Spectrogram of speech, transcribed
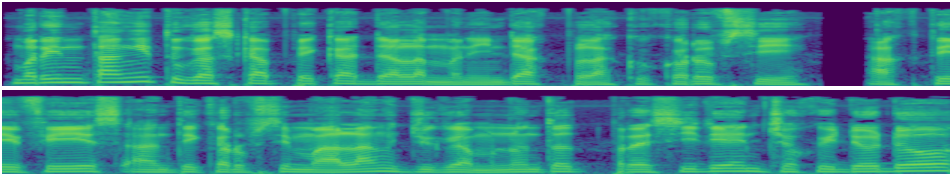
merintangi tugas KPK dalam menindak pelaku korupsi. Aktivis anti korupsi Malang juga menuntut Presiden Joko Widodo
